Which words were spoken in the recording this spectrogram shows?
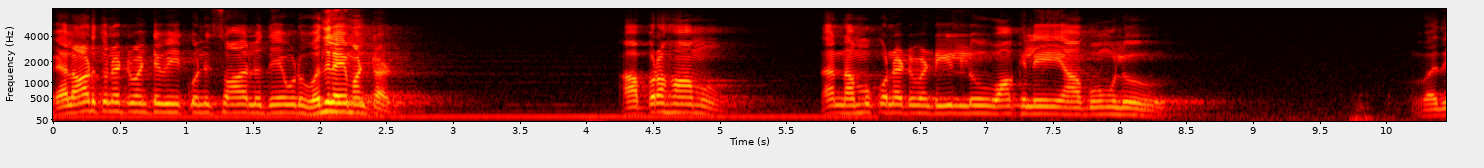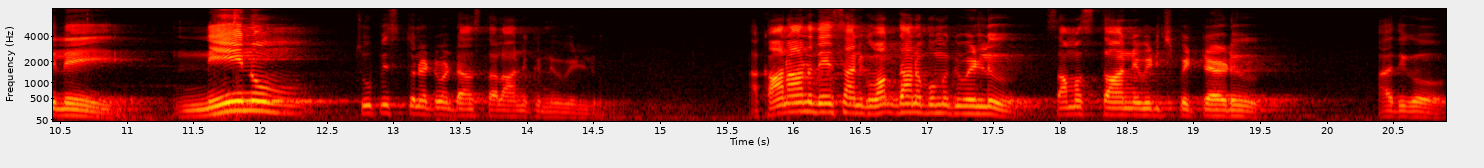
వేలాడుతున్నటువంటివి కొన్నిసార్లు దేవుడు వదిలేయమంటాడు. అబ్రహాము తను నమ్ముకున్నటువంటి ఇల్లు వాకిలి ఆ భూములు వదిలే నేను చూపిస్తున్నటువంటి ఆ స్థలానికి నువ్వు వెళ్ళు. ఆ కానాను దేశానికి వాగ్దాన భూమికి వెళ్ళు. సమస్తాన్ని విడిచిపెట్టాడు. అదిగో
